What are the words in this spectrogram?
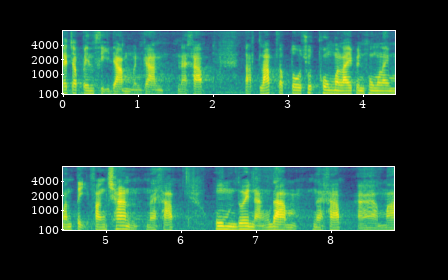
ก็จะเป็นสีดำเหมือนกันนะครับ ตัดรับกับตัวชุดพวงมาลัยเป็นพวงมาลัยมัลติฟังก์ชันนะครับหุ้มด้วยหนังดำนะครับามา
